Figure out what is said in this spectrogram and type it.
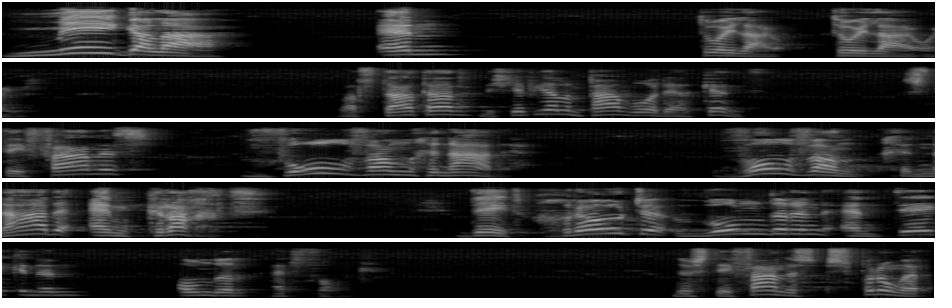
megala en toilaoi. Wat staat daar? Dus je hebt al een paar woorden herkend. Stefanus vol van genade vol van genade en kracht, deed grote wonderen en tekenen onder het volk. Dus Stefanus sprong er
